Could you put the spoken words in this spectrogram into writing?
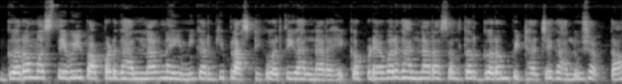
गरम असतेवेळी पापड घालणार नाही मी कारण की प्लास्टिकवरती घालणार आहे. कपड्यावर घालणार असाल तर गरम पिठाचे घालू शकता.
